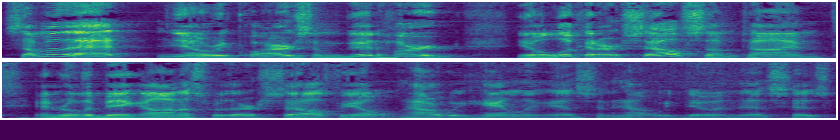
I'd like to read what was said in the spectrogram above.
Some of that, you know, requires some good hard, you know, look at ourselves sometime and really being honest with ourselves, you know, how are we handling this and how are we doing this? Is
